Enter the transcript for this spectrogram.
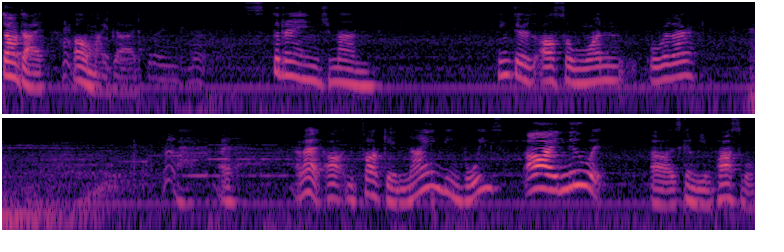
Don't die. Oh my god. Strange man. I think there's also one over there. I, I'm at uh, fucking 90, boys. Oh, I knew it. Oh, it's gonna be impossible.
